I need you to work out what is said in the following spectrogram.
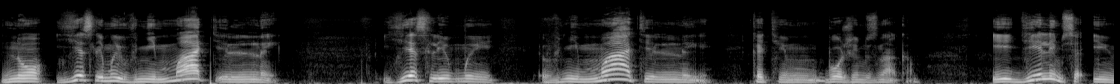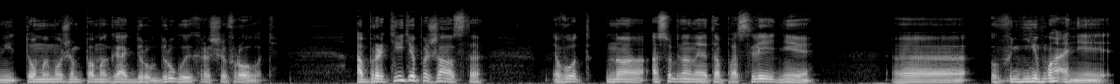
но если мы внимательны, если мы внимательны к этим Божьим знакам. И делимся ими, то мы можем помогать друг другу их расшифровывать. Обратите, пожалуйста, вот на, особенно на это последнее э, внимание,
